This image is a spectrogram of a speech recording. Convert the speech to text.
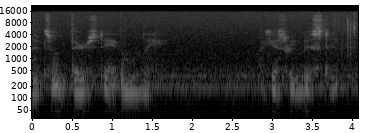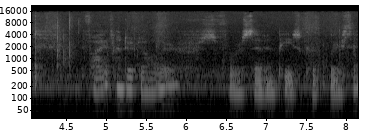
That's on Thursday only. I guess we missed it. $500 for a seven piece cookware set.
